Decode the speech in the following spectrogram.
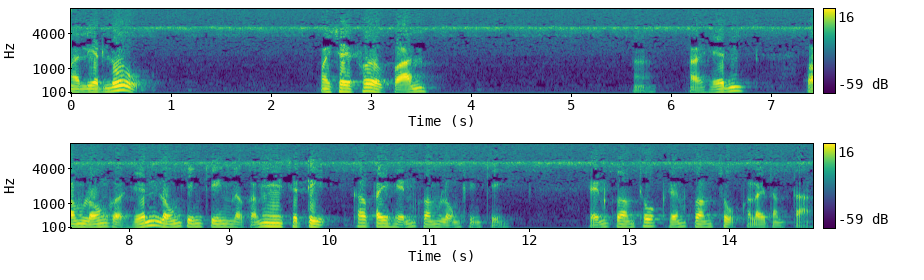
มาเรียนรู้ ไม่ใช่เพ้อฝันถ้าเห็น ความหลงก็เห็นหลงจริง ๆ เราก็มีสติเข้าไปเห็นความหลงจริง ๆ เห็นความทุกข์เห็นความสุขอะไรต่าง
